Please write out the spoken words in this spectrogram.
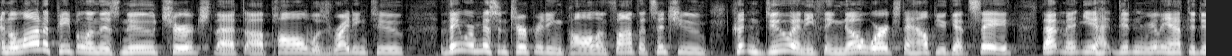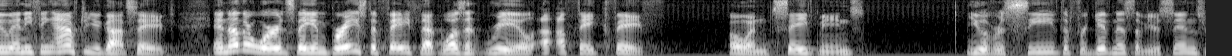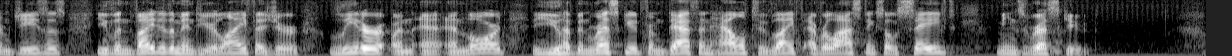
And a lot of people in this new church that uh, Paul was writing to, they were misinterpreting Paul and thought that since you couldn't do anything, no works to help you get saved, that meant you didn't really have to do anything after you got saved. In other words, they embraced a faith that wasn't real, a, a fake faith. Oh, and saved means you have received the forgiveness of your sins from Jesus. You've invited him into your life as your leader and, and, and, Lord. You have been rescued from death and hell to life everlasting. So, saved means rescued.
